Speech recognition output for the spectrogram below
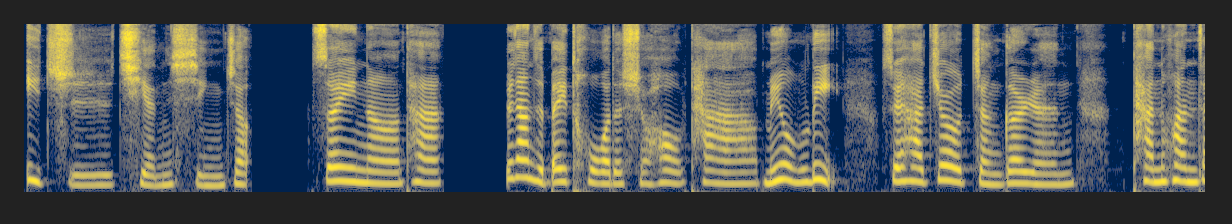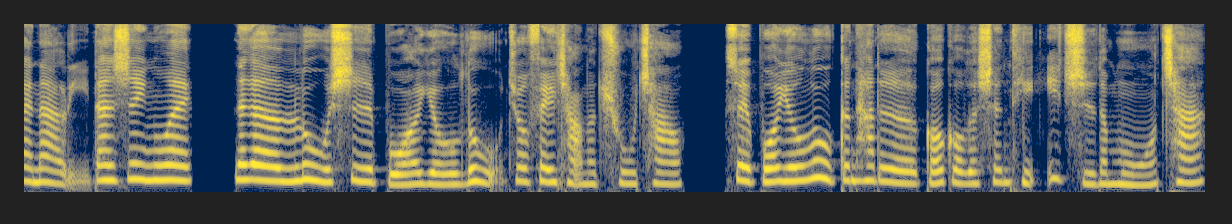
一直前行着。所以呢，它就这样子被拖的时候，它没有力，所以它就整个人瘫痪在那里。但是因为那个路是柏油路，就非常的粗糙。所以柏油路跟它的狗狗的身体一直的摩擦，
